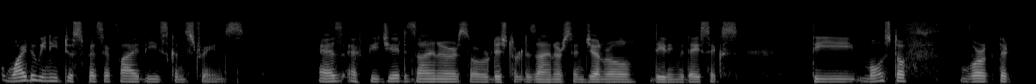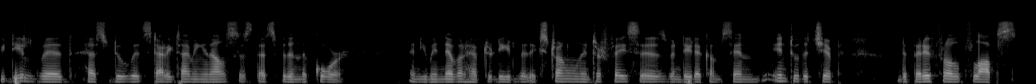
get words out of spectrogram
why do we need to specify these constraints? As FPGA designers or digital designers in general dealing with ASICs, the most of work that we deal with has to do with static timing analysis that's within the core and you may never have to deal with external interfaces when data comes in into the chip the peripheral flops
